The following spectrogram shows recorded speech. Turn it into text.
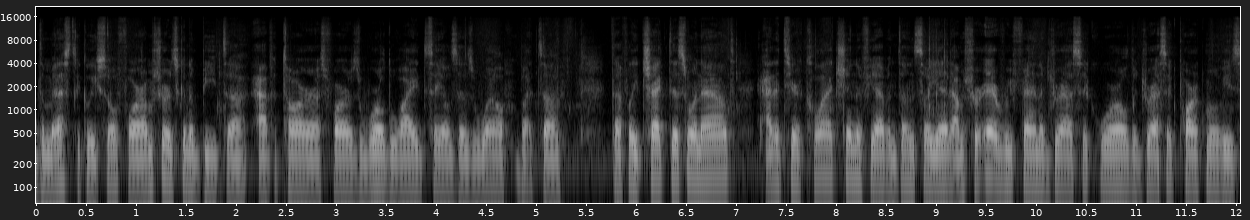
domestically so far. I'm sure it's going to beat Avatar as far as worldwide sales as well, but definitely check this one out. Add it to your collection if you haven't done so yet. I'm sure every fan of Jurassic World or Jurassic Park movies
